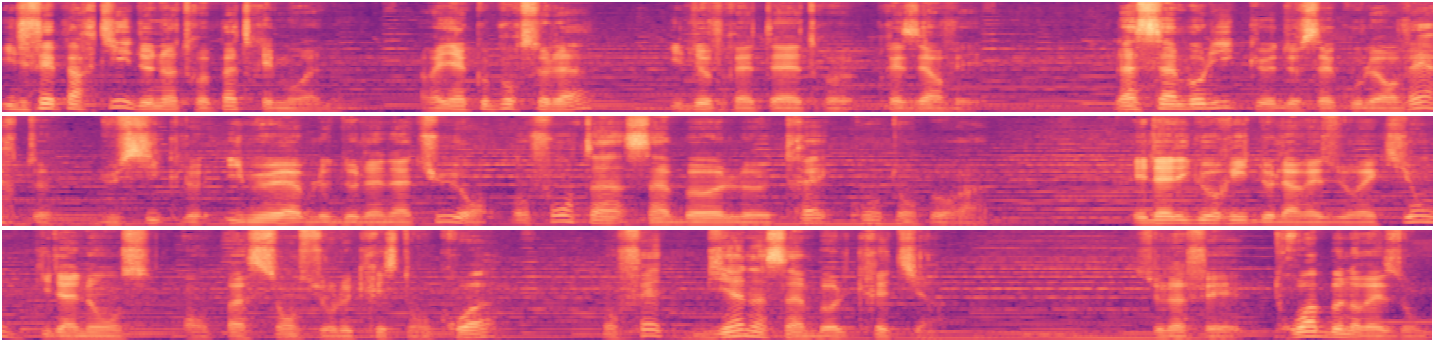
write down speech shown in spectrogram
Il fait partie de notre patrimoine. Rien que pour cela, il devrait être préservé. La symbolique de sa couleur verte, du cycle immuable de la nature, en font un symbole très contemporain. Et l'allégorie de la résurrection, qu'il annonce en passant sur le Christ en croix, en fait bien un symbole chrétien. Cela fait trois bonnes raisons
